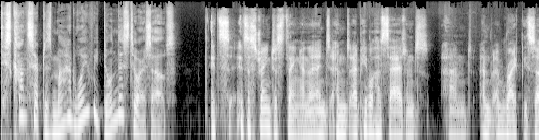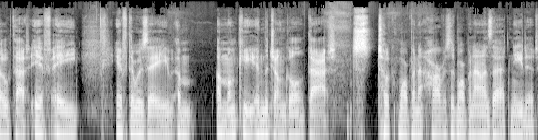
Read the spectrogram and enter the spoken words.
this concept is mad. Why have we done this to ourselves? It's it's the strangest thing, and and and uh, people have said, and, and and and rightly so, that if a if there was a a, a monkey in the jungle that took more bana- harvested more bananas that needed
